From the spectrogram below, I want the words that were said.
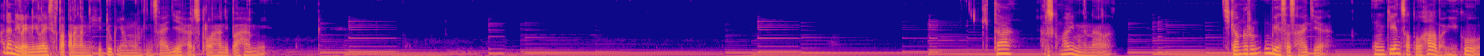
ada nilai-nilai serta pandangan hidup yang mungkin saja harus perlahan dipahami. Kita harus kembali mengenal. Jika menurutmu biasa saja, mungkin satu hal bagiku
